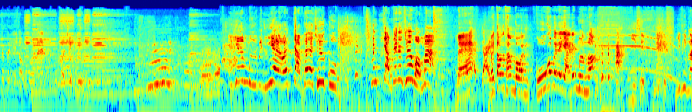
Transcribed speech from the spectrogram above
ถ้าเป็นไอ้สองตัวนั้นกูขอเช็คบินไอ้เฮียมือเป็นเฮียแล้วจับได้แต่ชื่อกู มันจับได้แต่ชื่อผมอะแหมขับใจ ไม่ต้องทำบน กูก็ไม่ได้อยากได้มึงหรอก อะยี่สิบยี่สิบยี่สิบไร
